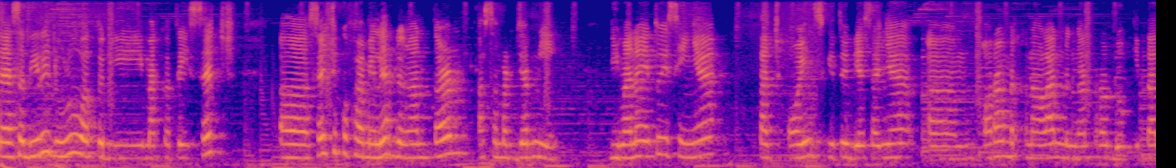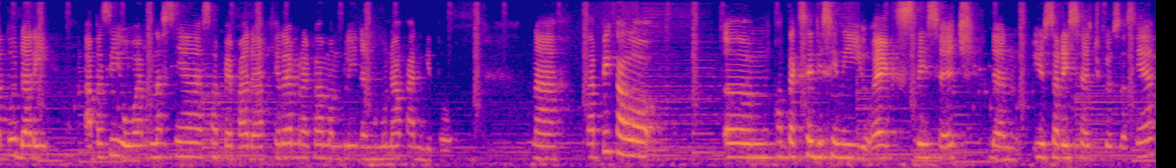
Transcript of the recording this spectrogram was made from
saya sendiri dulu waktu di market research, uh, saya cukup familiar dengan term customer journey, di mana itu isinya touch points gitu biasanya um, orang berkenalan dengan produk kita tuh dari apa sih awarenessnya sampai pada akhirnya mereka membeli dan menggunakan gitu. Nah, tapi kalau um, konteksnya di sini UX research dan user research khususnya,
